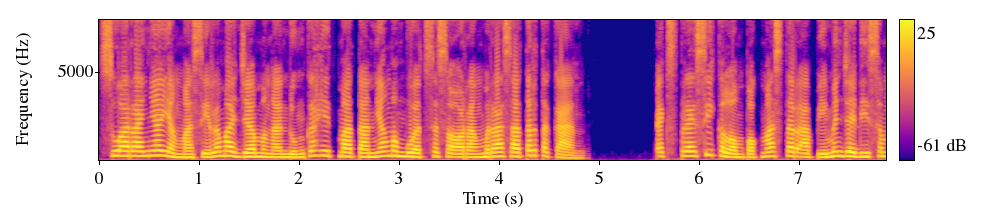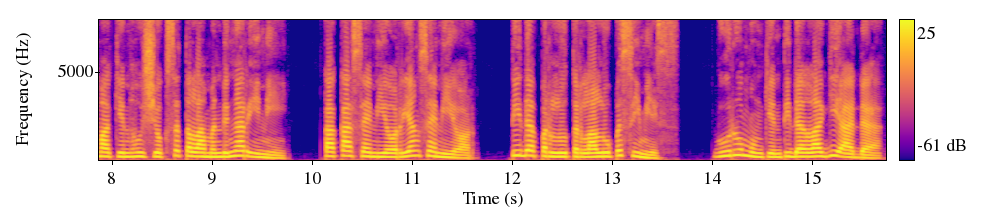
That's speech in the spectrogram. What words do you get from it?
suaranya yang masih remaja mengandung kehikmatan yang membuat seseorang merasa tertekan. Ekspresi kelompok Master Api menjadi semakin husyuk setelah mendengar ini. Kakak senior yang senior, tidak perlu terlalu pesimis. Guru mungkin tidak lagi ada,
